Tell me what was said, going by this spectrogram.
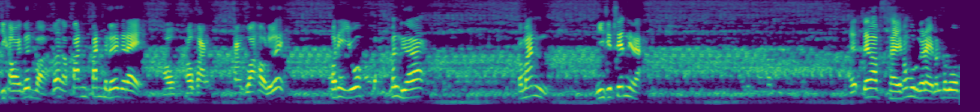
ยีเขาไอ้เพื่อนบ่ว่ากับปั้นปั้นไปเลยก็ได้ เอาเอาฟังฟังกว่าเขาเลยพอดีอยู่มันเหลือ ประมาณยี่สิบเซนนี่แหละแต่แต่ว่าใส่ข้างบนก็ได้มันบรวม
